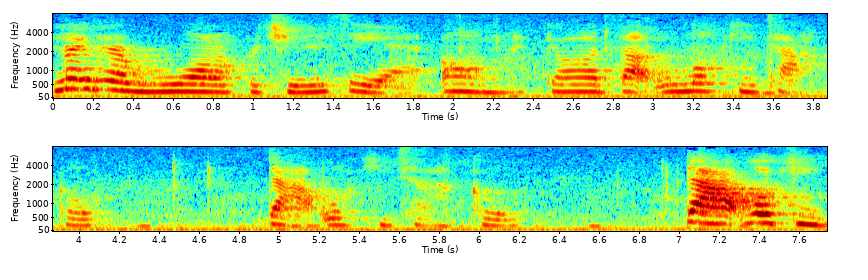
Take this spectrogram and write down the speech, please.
Not even had one opportunity yet. Oh my god, that lucky tackle. That lucky tackle. That lucky,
